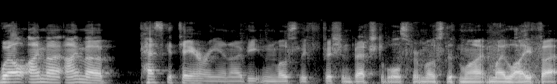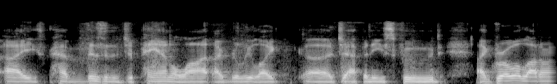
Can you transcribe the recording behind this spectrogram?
Well, I'm a I'm a pescatarian. I've eaten mostly fish and vegetables for most of my, my life. I, I have visited Japan a lot. I really like uh, Japanese food. I grow a lot of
